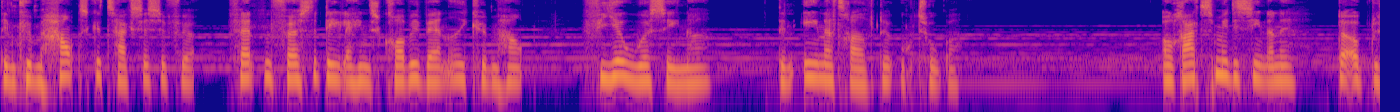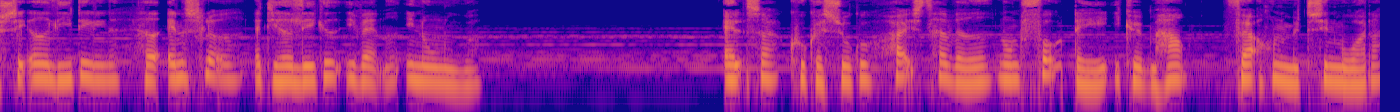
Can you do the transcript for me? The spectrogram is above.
Den københavnske taxachauffør fandt den første del af hendes krop i vandet i København fire uger senere, den 31. oktober. Og retsmedicinerne, der obducerede ligedelene, havde anslået, at de havde ligget i vandet i nogle uger. Altså kunne Kasuko højst have været nogle få dage i København, før hun mødte sin morter,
